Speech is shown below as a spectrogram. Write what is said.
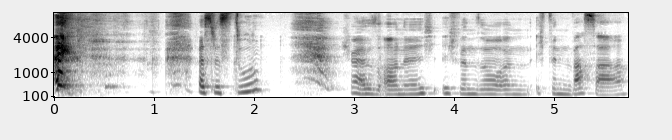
Was bist du? Ich weiß es auch nicht. Ich bin so ein, ich bin Wasser.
